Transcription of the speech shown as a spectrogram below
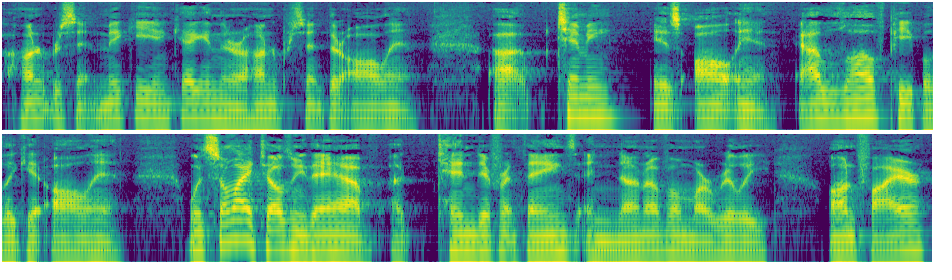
hundred percent. Mickey and Kagan, they're hundred percent. They're all in. Uh, Timmy, is all in. I love people that get all in. When somebody tells me they have uh, 10 different things and none of them are really on fire,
